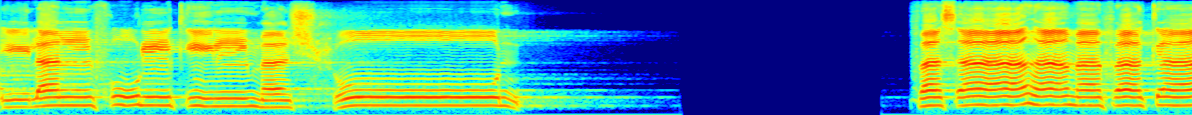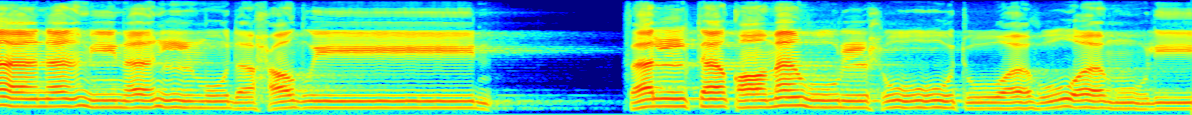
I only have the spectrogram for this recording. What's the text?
إلى الفلك المشحون فساهم فكان من المدحضين فالتقمه الحوت وهو مليم.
